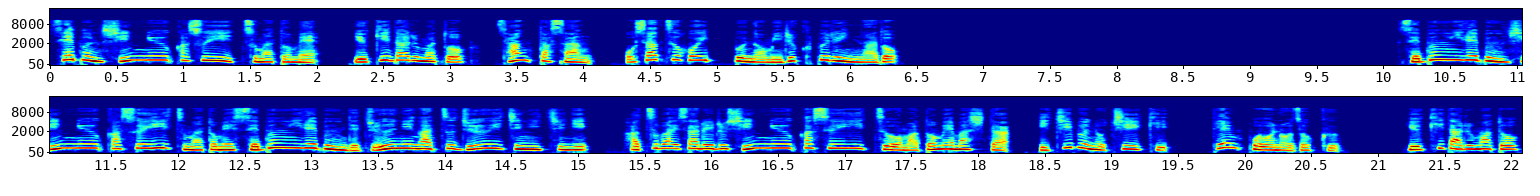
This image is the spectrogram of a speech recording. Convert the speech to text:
セブン新入荷スイーツまとめ、雪だるまとサンタさん、お札ホイップのミルクプリンなど。セブンイレブン新入荷スイーツまとめセブンイレブンで12月11日に発売される新入荷スイーツをまとめました。一部の地域、店舗を除く。雪だるまと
